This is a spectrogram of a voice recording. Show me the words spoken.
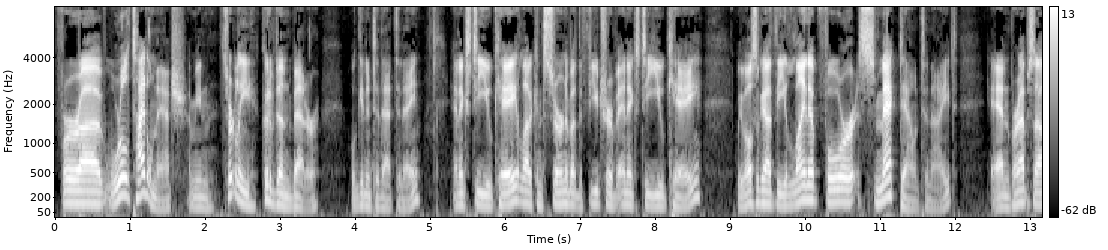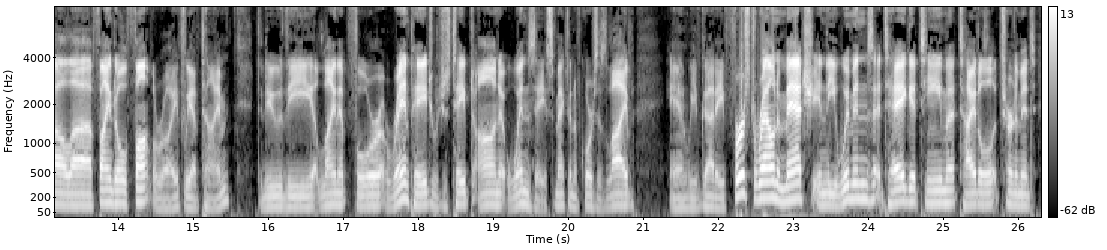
for a world title match, I mean, certainly could have done better. We'll get into that today. NXT UK, a lot of concern about the future of NXT UK. We've also got the lineup for SmackDown tonight, and perhaps I'll uh, find old Fauntleroy if we have time to do the lineup for Rampage, which is taped on Wednesday. SmackDown, of course, is live, and we've got a first round match in the women's tag team title tournament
